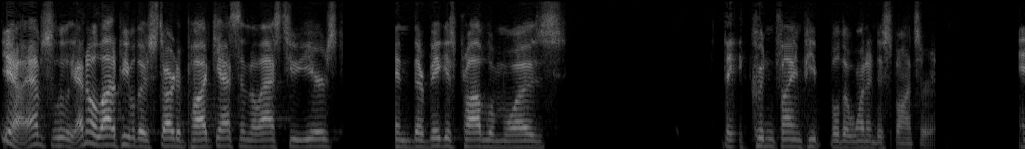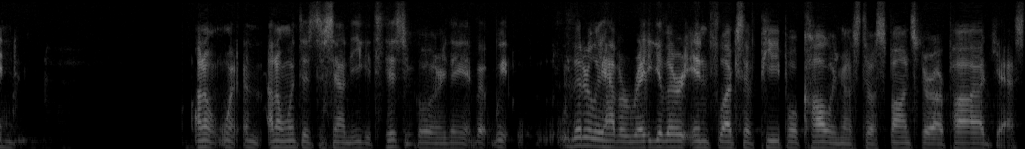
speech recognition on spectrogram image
Yeah, absolutely. I know a lot of people that have started podcasts in the last two years, and their biggest problem was they couldn't find people that wanted to sponsor it. And I don't want I don't want this to sound egotistical or anything, but we, we literally have a regular influx of people calling us to sponsor our podcast.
